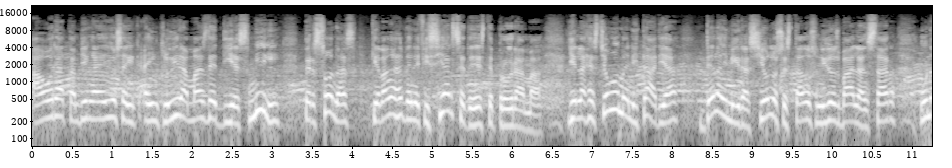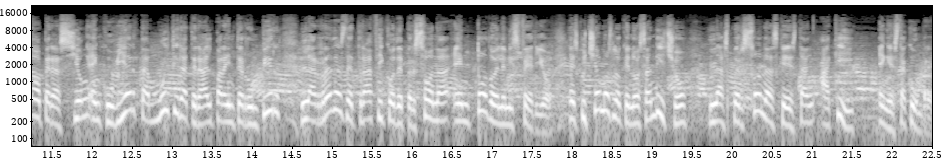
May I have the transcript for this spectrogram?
ahora también a ellos a incluir a más de 10 mil personas que van a beneficiarse de este programa. Y en la gestión humanitaria de la inmigración, los Estados Unidos va a lanzar una operación encubierta multilateral para interrumpir las redes de tráfico de personas en todo el hemisferio. Escuchemos lo que nos han dicho las personas que están aquí en esta cumbre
